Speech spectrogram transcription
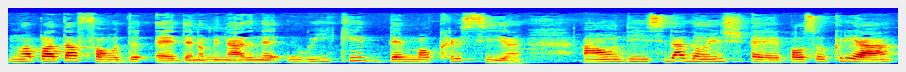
numa plataforma de, é, denominada né, Wikidemocracia, onde cidadãos é, possam criar,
